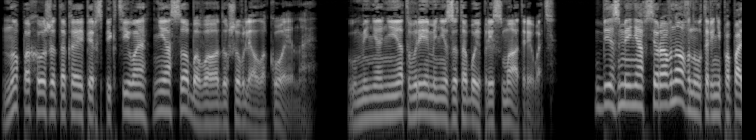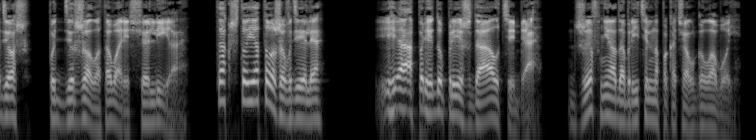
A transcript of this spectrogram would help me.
Но, похоже, такая перспектива не особо воодушевляла Коэна. «У меня нет времени за тобой присматривать». «Без меня все равно внутрь не попадешь», — поддержала товарища Лия. «Так что я тоже в деле». «Я предупреждал тебя», — Джефф неодобрительно покачал головой.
